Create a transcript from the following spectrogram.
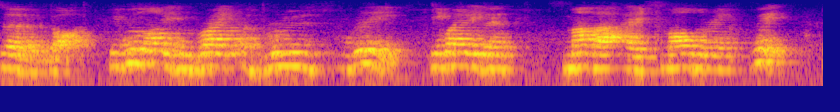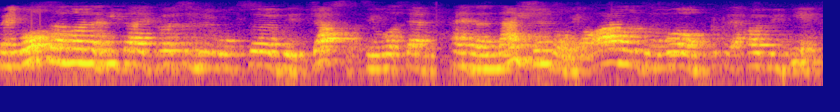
servant of God. He will not even break a bruised reed. He won't even smother a smouldering wick. But you also learn that he's a person who will serve with justice. He will establish, and the nations or the islands of the world put their hope in him.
